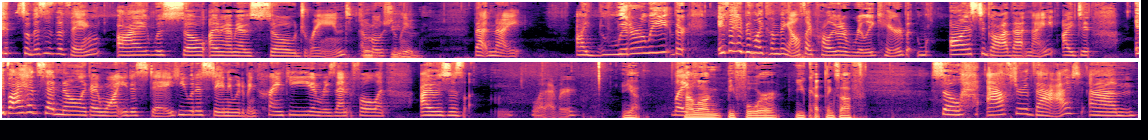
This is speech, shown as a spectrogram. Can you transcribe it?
so this is the thing. I was so I mean I mean I was so drained emotionally that night. I literally there if it had been like something else, I probably would have really cared. But honest to God, that night I did. If I had said no, like I want you to stay, he would have stayed and he would have been cranky and resentful, and I was just whatever. yeah. Like- How long before you cut things off? So after that, um,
